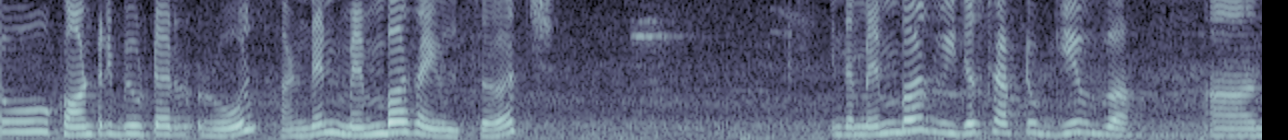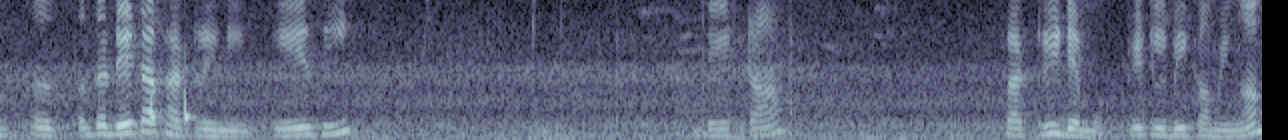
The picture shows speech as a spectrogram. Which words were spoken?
to contributor role and then members i will search. In the members we just have to give uh, uh, the data factory name az data factory demo. It will be coming up.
